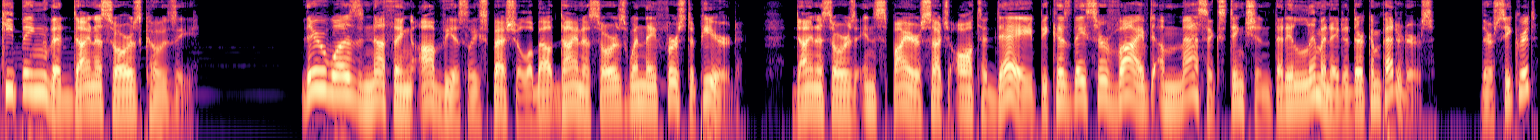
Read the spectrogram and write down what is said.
Keeping the dinosaurs cozy. There was nothing obviously special about dinosaurs when they first appeared. Dinosaurs inspire such awe today because they survived a mass extinction that eliminated their competitors. Their secret?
